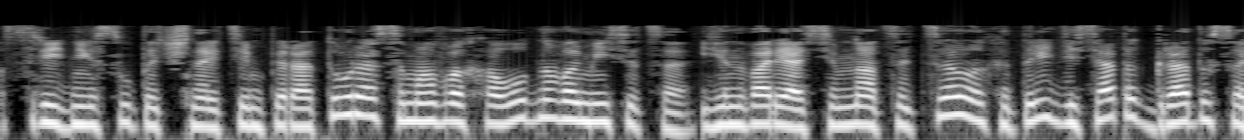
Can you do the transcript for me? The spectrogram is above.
среднесуточная температура самого холодного месяца января 17,3 градуса,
